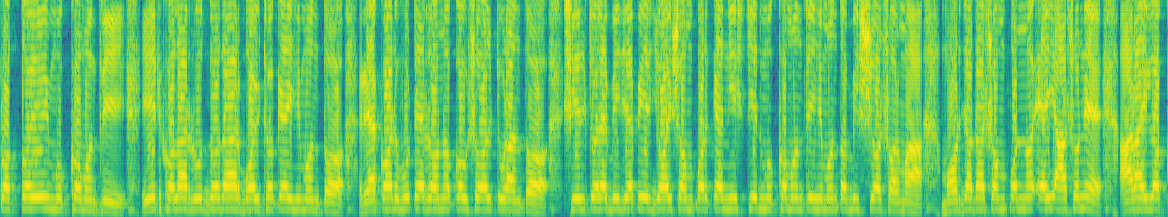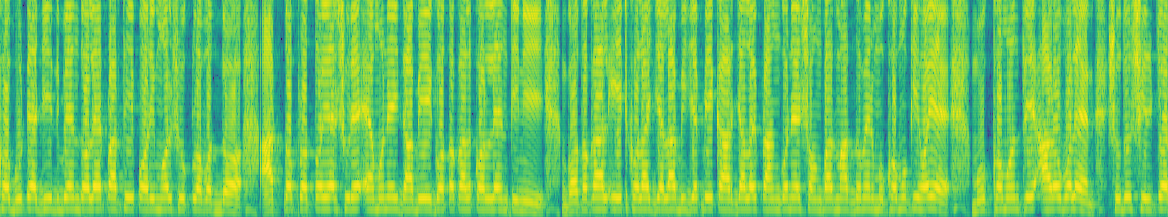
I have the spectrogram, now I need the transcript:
প্রত্যয়ী মুখ্যমন্ত্রী। ইট খোলার রুদ্ধদ্বার বৈঠকে হিমন্ত, রেকর্ড ভোটের রণকৌশল চূড়ান্ত। শিলচরে বিজেপির জয় সম্পর্কে নিশ্চিত মুখ্যমন্ত্রী হিমন্ত বিশ্ব শর্মা। মর্যাদা সম্পন্ন এই আসনে আড়াই লক্ষ ভোটে জিতবেন দলের প্রার্থী পরিমল শুক্লবদ্ধ আত্মপ্রত্যয়ের সুরে এমনই দাবি গতকাল করলেন তিনি। গতকাল ইটখোলায় জেলা বিজেপি কার্যালয় প্রাঙ্গণে সংবাদ মাধ্যমের মুখোমুখি হয়ে মুখ্যমন্ত্রী আরও বলেন শুধু শিলচর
